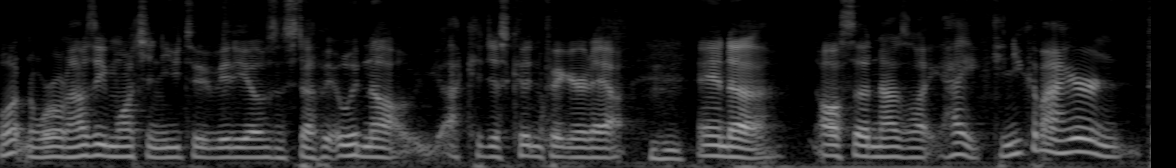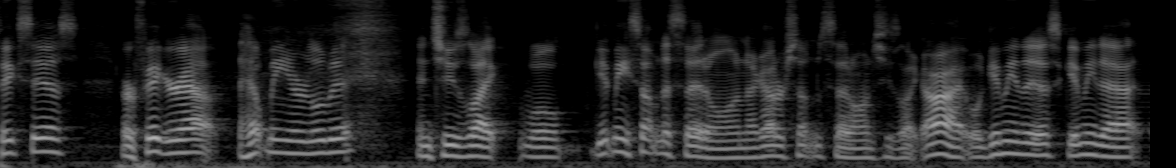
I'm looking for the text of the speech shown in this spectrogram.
what in the world? I was even watching YouTube videos and stuff. It would not. I could just couldn't figure it out. Mhm. And uh, all of a sudden, I was like, hey, can you come out here and fix this or figure out, help me a little bit? And she's like, well, get me something to sit on. I got her something to sit on. She's like, all right, well, give me this, give me that.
